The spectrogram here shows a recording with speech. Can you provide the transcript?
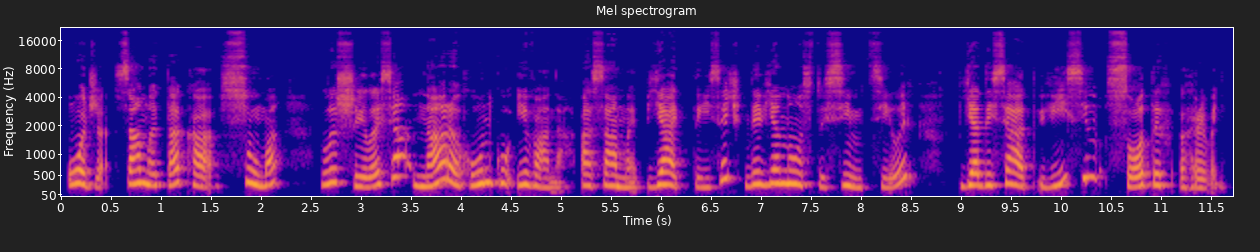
Отже, саме така сума лишилася на рахунку Івана, а саме 5097,58 гривень.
